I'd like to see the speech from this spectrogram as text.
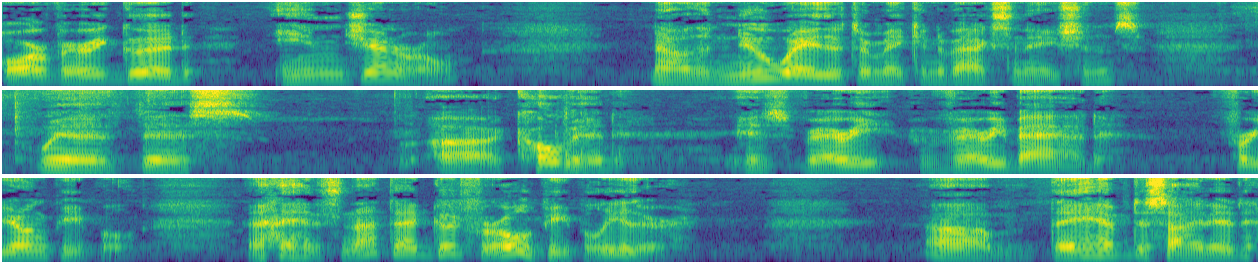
are very good in general. Now, the new way that they're making the vaccinations with this uh, COVID is very, very bad for young people. it's not that good for old people either. Um, they have decided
